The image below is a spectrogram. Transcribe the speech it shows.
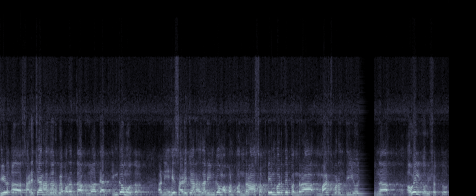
दीड साडेचार हजार रुपयापर्यंत आपलं त्यात इन्कम होतं. आणि हे साडेचार हजार इन्कम आपण पंधरा सप्टेंबर ते पंधरा मार्चपर्यंत ही योजना अवेल करू शकतो.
